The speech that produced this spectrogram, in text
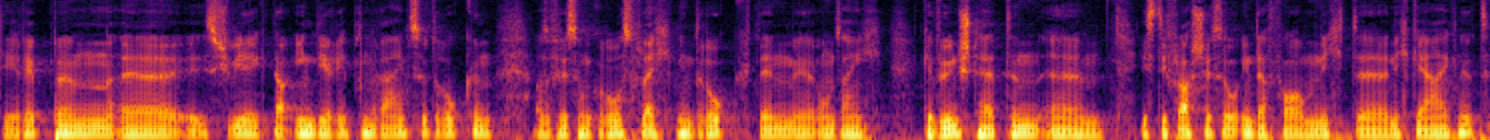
Die Rippen äh, ist schwierig, da in die Rippen reinzudrucken. Also für so ein groß großflächigen Druck, den wir uns eigentlich gewünscht hätten, ähm, ist die Flasche so in der Form nicht, äh, nicht geeignet.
